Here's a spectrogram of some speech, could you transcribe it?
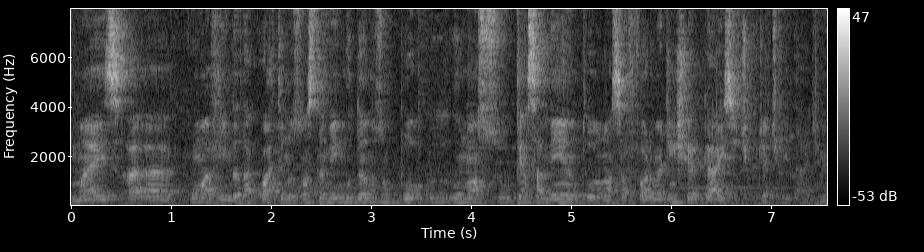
Mas a, com a vinda da Quaternos nós também mudamos um pouco o nosso pensamento, a nossa forma de enxergar esse tipo de atividade. Né?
